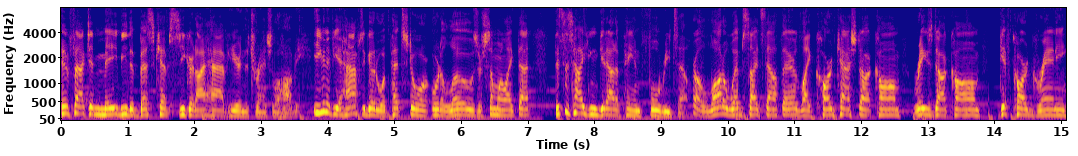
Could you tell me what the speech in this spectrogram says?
In fact, it may be the best kept secret I have here in the tarantula hobby. Even if you have to go to a pet store or to Lowe's or somewhere like that, this is how you can get out of paying full retail. There are a lot of websites out there like cardcash.com, raise.com, Gift Card Granny,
